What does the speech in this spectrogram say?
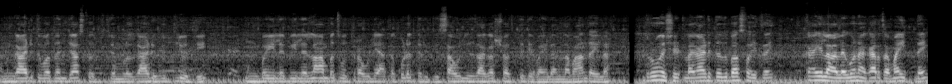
आणि गाडीत वजन जास्त होतं त्यामुळे गाडी विकली होती. मग बैल बिल लांबच उतरवली. आता कुठंतरी ती सावली जागा शोधते ते बैलांना बांधायला. ध्रुव शेटला गाडीतच बसवायचं आहे काही आलं गुन्हागारचा माहीत नाही.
